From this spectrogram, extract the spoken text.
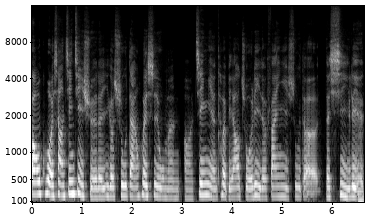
包括像经济学的一个书单，会是我们呃今年特别要着力的翻译书的的系列。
